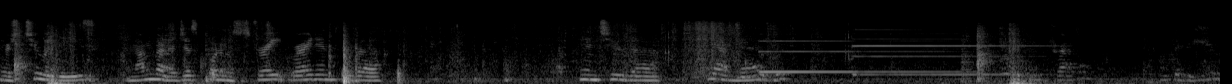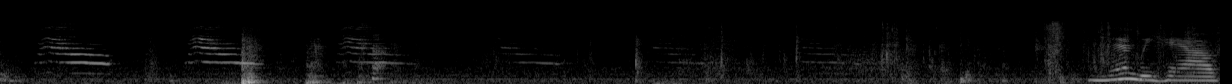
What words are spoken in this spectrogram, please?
There's two of these, and I'm gonna just put them straight right into the into the cabinet. And then we have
